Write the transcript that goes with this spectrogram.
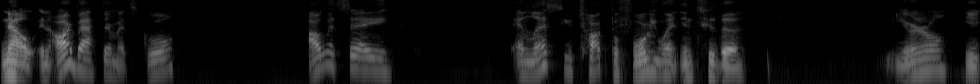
Now, in our bathroom at school, I would say unless you talk before you went into the urinal, u-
